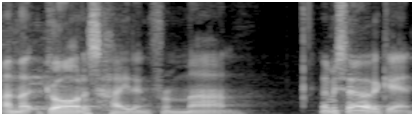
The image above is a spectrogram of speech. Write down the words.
and that God is hiding from man. Let me say that again.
